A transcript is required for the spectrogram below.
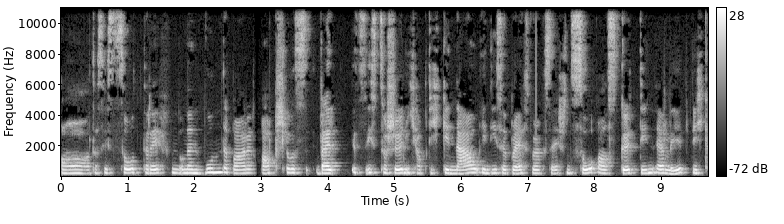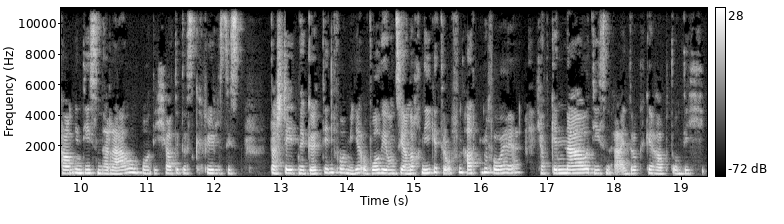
Oh, das ist so treffend und ein wunderbarer Abschluss, weil es ist so schön, ich habe dich genau in dieser Breathwork-Session so als Göttin erlebt. Ich kam in diesen Raum und ich hatte das Gefühl, es ist, da steht eine Göttin vor mir, obwohl wir uns ja noch nie getroffen hatten vorher. Ich habe genau diesen Eindruck gehabt und ich,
